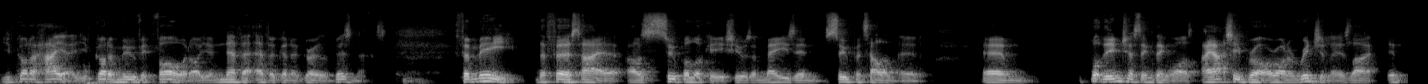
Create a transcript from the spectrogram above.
you've got to hire, you've got to move it forward, or you're never ever going to grow the business. For me, the first hire, I was super lucky. She was amazing, super talented. Um, but the interesting thing was, I actually brought her on originally as like, in,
